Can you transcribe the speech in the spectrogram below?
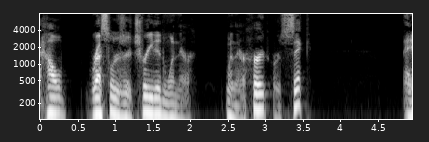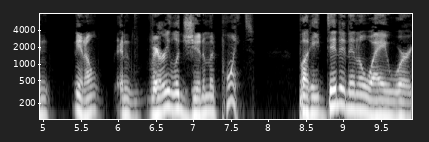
how wrestlers are treated when they're when they're hurt or sick, and you know and very legitimate points, but he did it in a way where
